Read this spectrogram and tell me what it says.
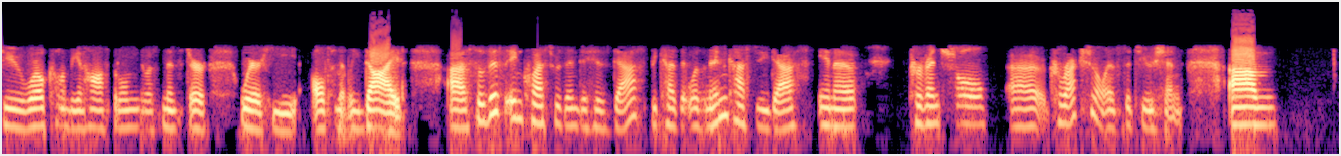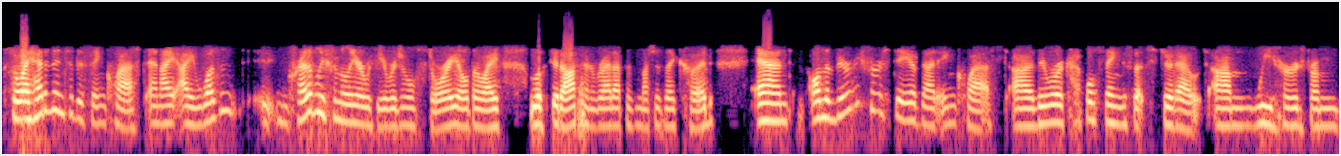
to Royal Columbian Hospital in Westminster, where he ultimately died. Uh, so this inquest was into his death because it was an in custody death in a provincial uh, correctional institution. Um, so I headed into this inquest, and I, I wasn't incredibly familiar with the original story, although I looked it up and read up as much as I could. And on the very first day of that inquest, uh, there were a couple things that stood out. Um, we heard from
